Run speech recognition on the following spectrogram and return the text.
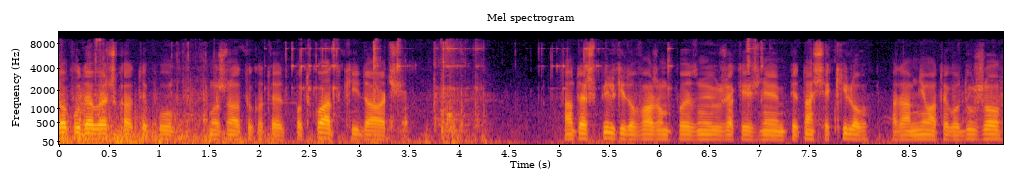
Do pudełeczka typu można tylko te podkładki dać. Tam te szpilki to ważą powiedzmy już jakieś nie wiem 15 kg, a tam nie ma tego dużo.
